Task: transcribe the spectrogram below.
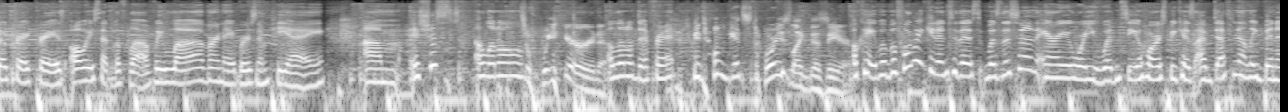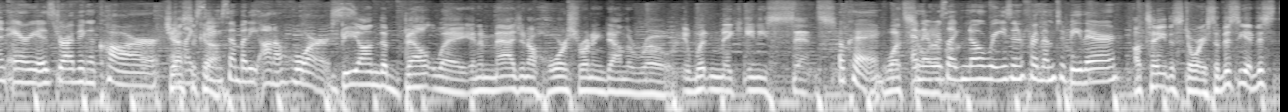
so cray cray is always said with love. We love our neighbors in PA. Um, it's just a little It's weird. a little different. We don't get stories like this here. Okay, but before we get into this, was this in an area where you wouldn't see a horse? Because I've definitely been in areas driving a car and like seeing somebody on a horse. Be on the beltway and imagine a horse running down the road. It wouldn't make any sense. okay. Whatsoever. And there was like no reason for them to be there. I'll tell you the story. So this, yeah, this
